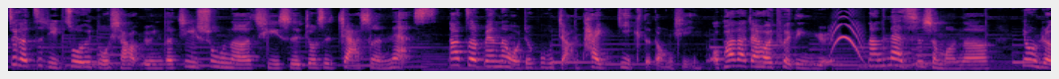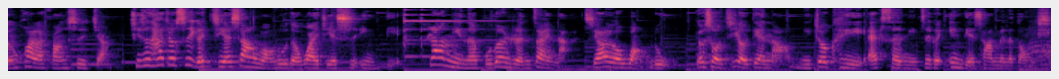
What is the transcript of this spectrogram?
这个自己做一朵小云的技术呢，其实就是架设 NAS。那这边呢，我就不讲太 geek 的东西，我怕大家会退订阅。那 NAS 是什么呢？用人话的方式讲，其实它就是一个接上网络的外接式硬碟，让你呢，不论人在哪，只要有网络。有手机有电脑，你就可以 access 你这个硬碟上面的东西。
